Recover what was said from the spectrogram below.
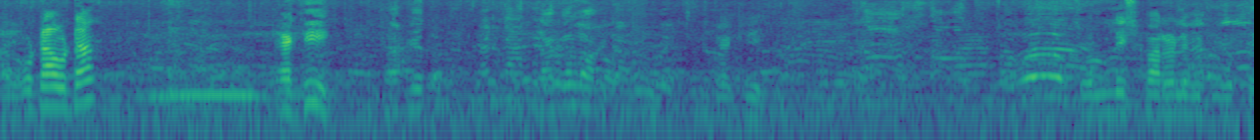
আর ওটা ওটা? একই? একই। চল্লিশ পার হলে বিক্রি করতে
